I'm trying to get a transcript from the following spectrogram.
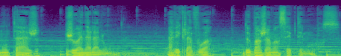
Montage, Johanna Lalonde, avec la voix de Benjamin Septemours.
